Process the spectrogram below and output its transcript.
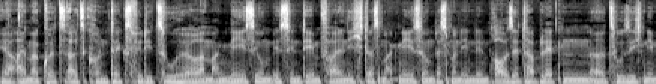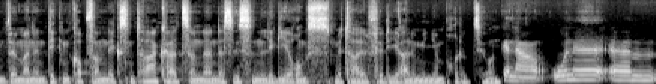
Ja, einmal kurz als Kontext für die Zuhörer. Magnesium ist in dem Fall nicht das Magnesium, das man in den Brausetabletten äh, zu sich nimmt, wenn man einen dicken Kopf am nächsten Tag hat, sondern das ist ein Legierungsmetall für die Aluminiumproduktion. Genau. Ohne ähm,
